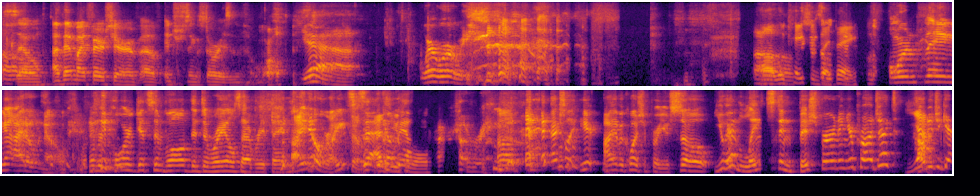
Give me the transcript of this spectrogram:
Um, So I've had my fair share of, of interesting stories in the film world. yeah. Where were we? uh, Um, locations, I think. The porn thing, I don't know. Whenever porn gets involved, it derails everything. I know, right? Zach, As help me usual. Covering. Um, actually, here I have a question for you. So you have Langston Fishburne in your project? Yeah. How did you get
